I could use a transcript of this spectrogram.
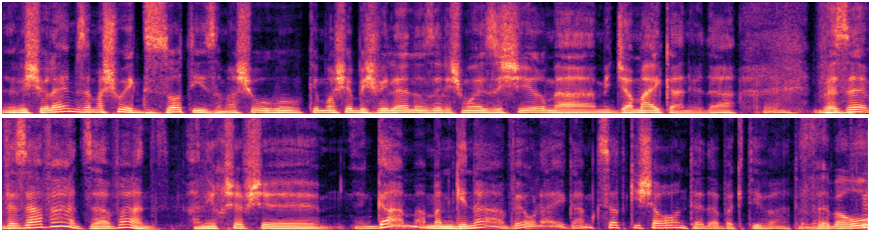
בשבילם זה משהו אקזוטי, זה משהו כמו שבשבילנו זה לשמוע איזה שיר מה, מג'מייקה, אני יודע. וזה, וזה עבד, זה עבד. אני חושב שגם המנגינה, ואולי גם קצת כישרון, אתה יודע, בכתיבה. זה ברור.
